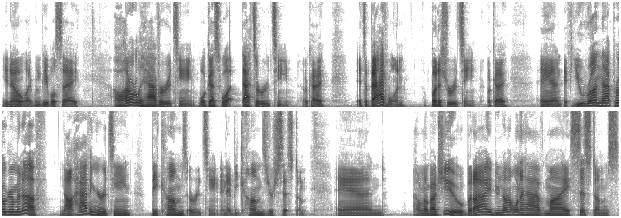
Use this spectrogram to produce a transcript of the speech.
You know, like when people say, Oh, I don't really have a routine. Well, guess what? That's a routine. Okay. It's a bad one, but it's a routine. Okay. And if you run that program enough, not having a routine, becomes a routine and it becomes your system. And I don't know about you, but I do not want to have my systems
